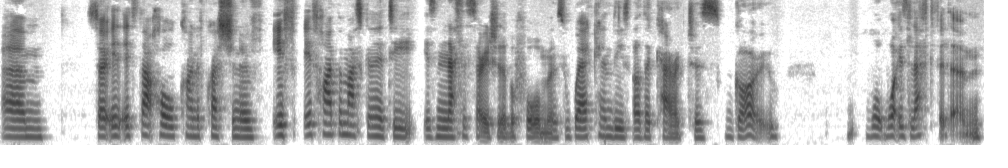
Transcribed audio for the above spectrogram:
Um, so it, it's that whole kind of question of if if hypermasculinity is necessary to the performance, where can these other characters go? What what is left for them?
